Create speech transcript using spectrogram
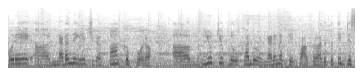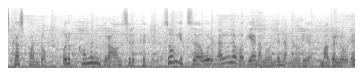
ஒரே நடன நிகழ்ச்சிகளை பார்க்க போகிறோம் யூடியூப்பில் உட்காந்து ஒரு நடனத்தை பார்க்குறோம். அதை பற்றி டிஸ்கஸ் பண்ணுறோம் ஒரு காமன் கிரவுண்ட்ஸ் இருக்குது ஸோ இட்ஸ் ஒரு நல்ல வகையாக நம்ம வந்து நம்மளுடைய மகளோடு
